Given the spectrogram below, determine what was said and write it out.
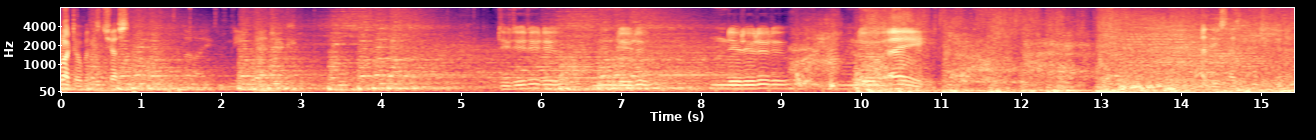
would like to open this chest, but I need magic. Do do do do. Do do. Do do do do. Do. Hey! One of these has magic in it.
